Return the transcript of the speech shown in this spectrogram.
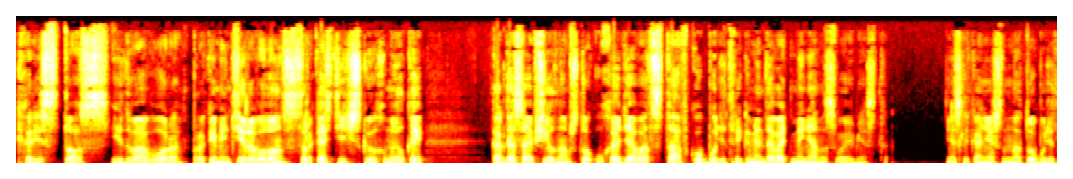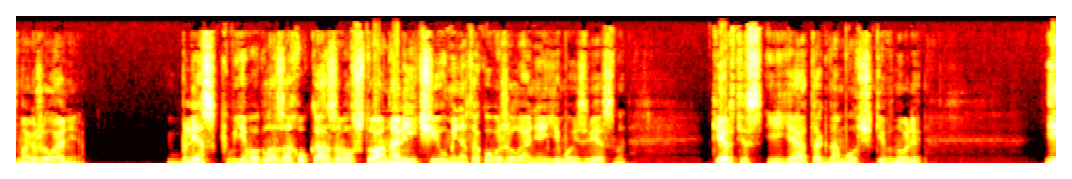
«Христос и два вора», — прокомментировал он с саркастической ухмылкой — когда сообщил нам, что, уходя в отставку, будет рекомендовать меня на свое место. Если, конечно, на то будет мое желание. Блеск в его глазах указывал, что о наличии у меня такого желания ему известно. Кертис и я тогда молча кивнули — И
